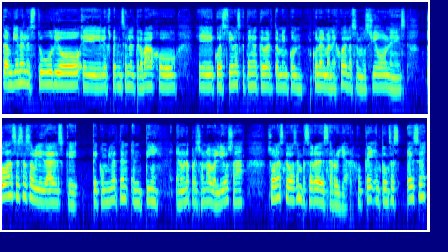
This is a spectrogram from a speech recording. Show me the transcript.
también el estudio, la experiencia en el trabajo, eh, cuestiones que tengan que ver también con, con el manejo de las emociones, todas esas habilidades que te convierten en ti, en una persona valiosa, son las que vas a empezar a desarrollar, ¿ok? Entonces ese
